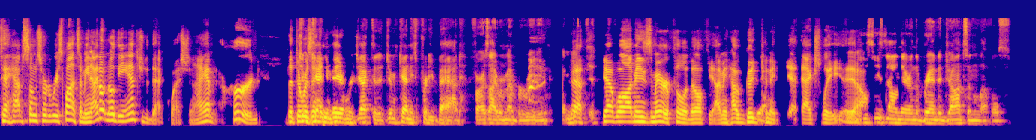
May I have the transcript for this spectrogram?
to have some sort of response? I mean, I don't know the answer to that question. I haven't heard that there Jim was Kenney any... may have rejected it. Jim Kenney's pretty bad, as far as I remember reading. yeah, yeah. Well, I mean, he's the mayor of Philadelphia. I mean, how good yeah. can it get? Actually, you know? he's down there in the Brandon Johnson levels.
